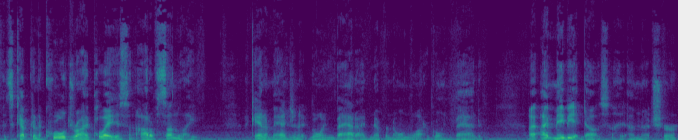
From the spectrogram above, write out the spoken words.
if it's kept in a cool, dry place out of sunlight, I can't imagine it going bad. I've never known water going bad. I, I maybe it does. I, am not sure.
